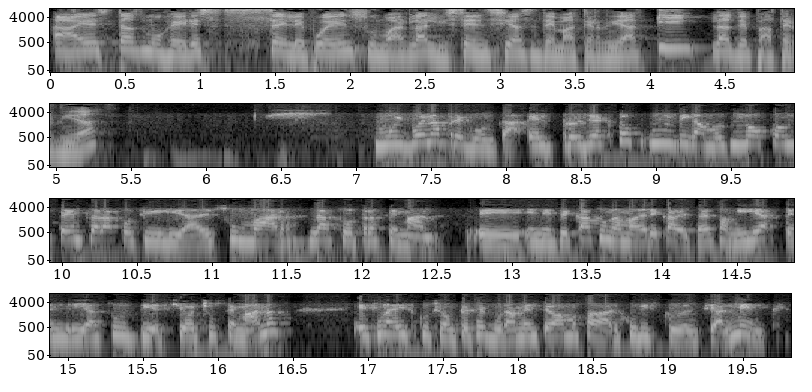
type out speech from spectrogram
a estas mujeres se le pueden sumar las licencias de maternidad y las de paternidad. Muy buena pregunta. El proyecto, digamos, no contempla la posibilidad de sumar las otras semanas. Eh, en ese caso, una madre cabeza de familia tendría sus 18 semanas. Es una discusión que seguramente vamos a dar jurisprudencialmente.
